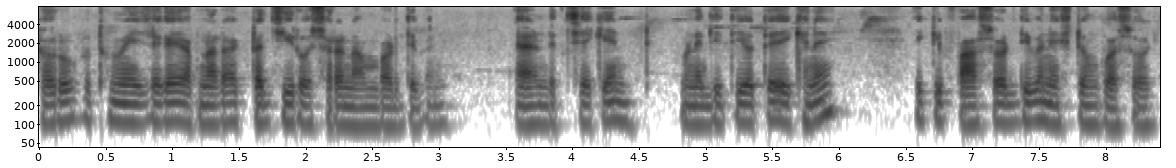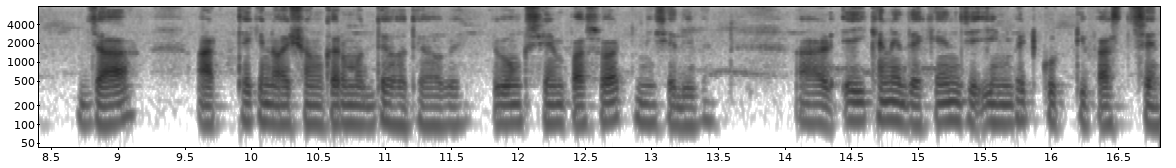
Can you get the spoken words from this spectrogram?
সর্বপ্রথমে এই জায়গায় আপনারা একটা জিরো ছাড়া নাম্বার দেবেন। অ্যান্ড সেকেন্ড মানে দ্বিতীয়তে এখানে একটি পাসওয়ার্ড দিবেন স্ট্রং পাসওয়ার্ড যা আট থেকে নয় সংখ্যার মধ্যে হতে হবে এবং সেম পাসওয়ার্ড নিচে দিবেন। আর এইখানে দেখেন যে ইনভাইট কোডটি পাচ্ছেন।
